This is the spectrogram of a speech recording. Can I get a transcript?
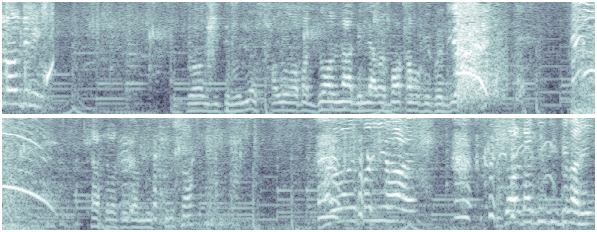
জল দিবি জল দিতে বলল শালো আবার জল না দিলে আবার বকাবকি করবে খেসলা সুদা মিস্ত্রি সব জলটা দিয়ে দিতে পারি।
